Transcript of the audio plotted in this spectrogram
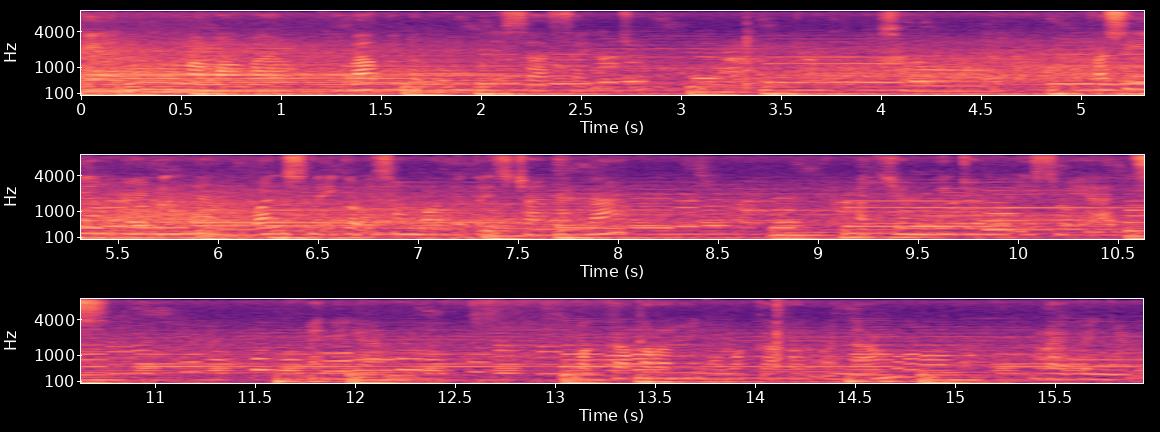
kaya nung mga, mga bago nag-uumpisa sa kasi yung earning yan, once na ikaw isang monetized channel na, at yung video mo is may ads, ano yan, magkakaroon yun na magkakaroon ng revenue.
